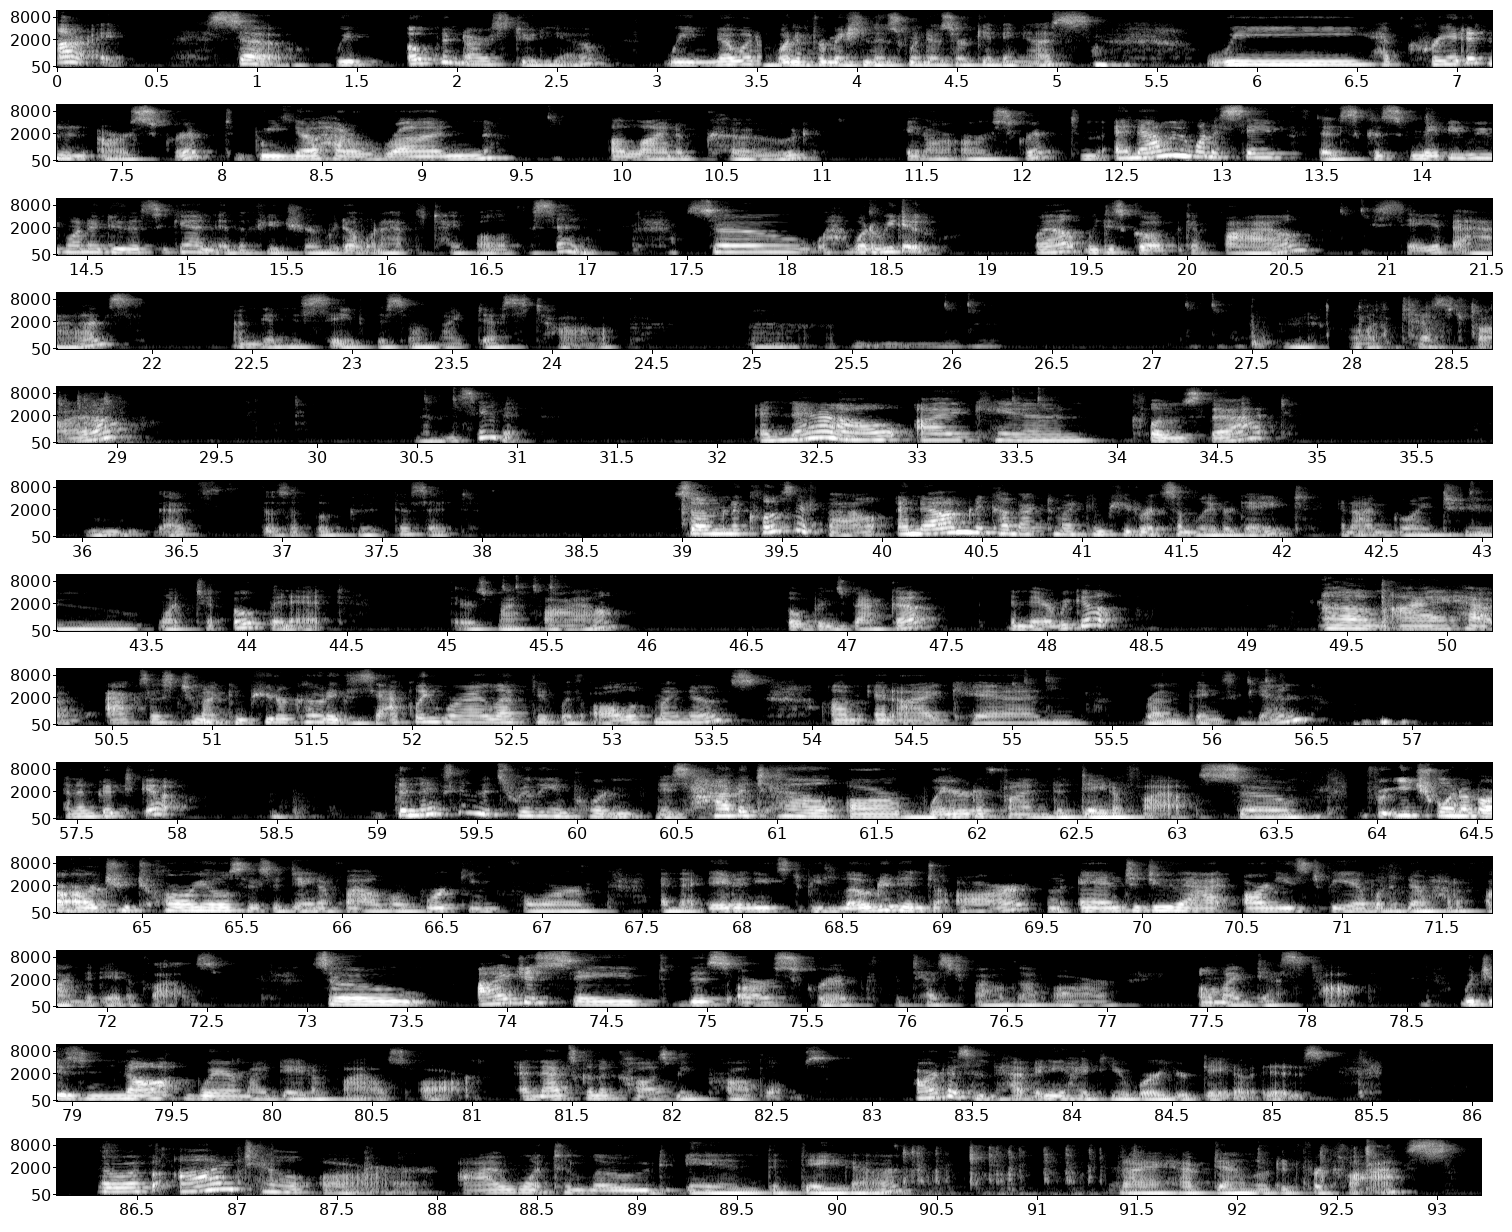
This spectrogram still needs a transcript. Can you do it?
All right, so we've opened RStudio. We know what, what information those windows are giving us. We have created an R script. We know how to run a line of code in our R script. And now we want to save this because maybe we want to do this again in the future and we don't want to have to type all of this in. So what do we do? Well, we just go up to File, Save As. I'm going to save this on my desktop. Um, I'm going to call it test file. And save it. And now I can close that. Ooh, that doesn't look good, does it? So I'm going to close that file. And now I'm going to come back to my computer at some later date. And I'm going to want to open it. There's my file. Opens back up. And there we go. Um, I have access to my computer code exactly where I left it with all of my notes. Um, and I can run things again. And I'm good to go. The next thing that's really important is how to tell R where to find the data files. So for each one of our R tutorials, there's a data file we're working for, and that data needs to be loaded into R. And to do that, R needs to be able to know how to find the data files. So I just saved this R script, the testfile.r, on my desktop, which is not where my data files are. And that's going to cause me problems. R doesn't have any idea where your data is. So if I tell R, I want to load in the data that I have downloaded for class.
